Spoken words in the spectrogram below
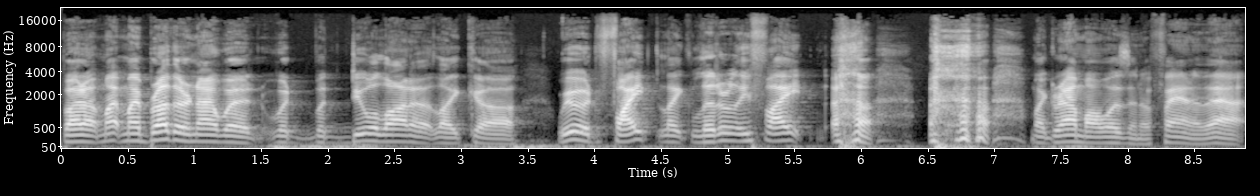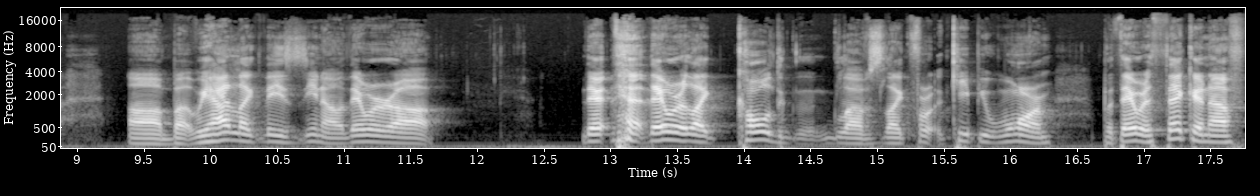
But uh, my my brother and I would would would do a lot of like uh, we would fight like literally fight. my grandma wasn't a fan of that. Uh, but we had like these, you know, they were uh, they they were like cold gloves, like for keep you warm, but they were thick enough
